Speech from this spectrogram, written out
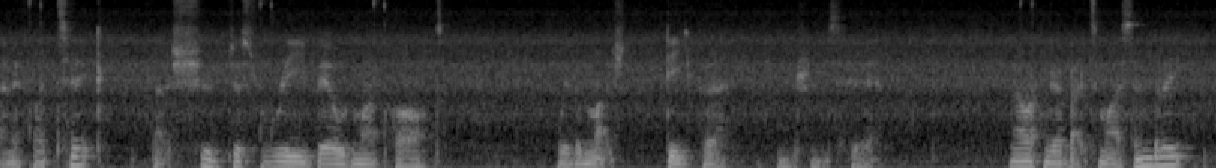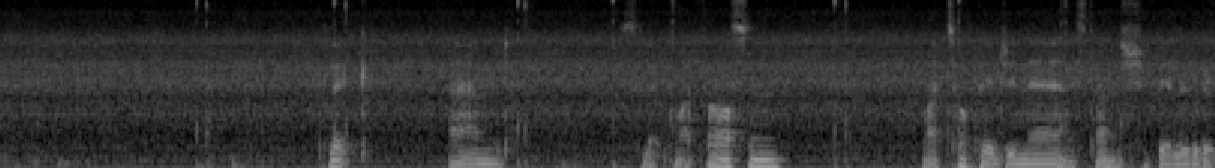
And if I tick that should just rebuild my part with a much deeper entrance here. Now I can go back to my assembly, click and select my fasten, my top edge in there, this time it should be a little bit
